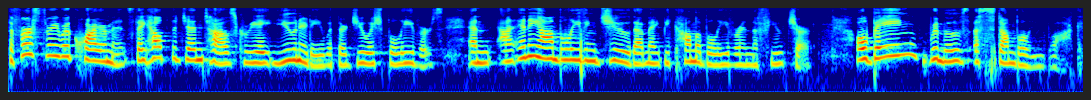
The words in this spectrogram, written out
The first three requirements, they help the Gentiles create unity with their Jewish believers and uh, any unbelieving Jew that may become a believer in the future. Obeying removes a stumbling block.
